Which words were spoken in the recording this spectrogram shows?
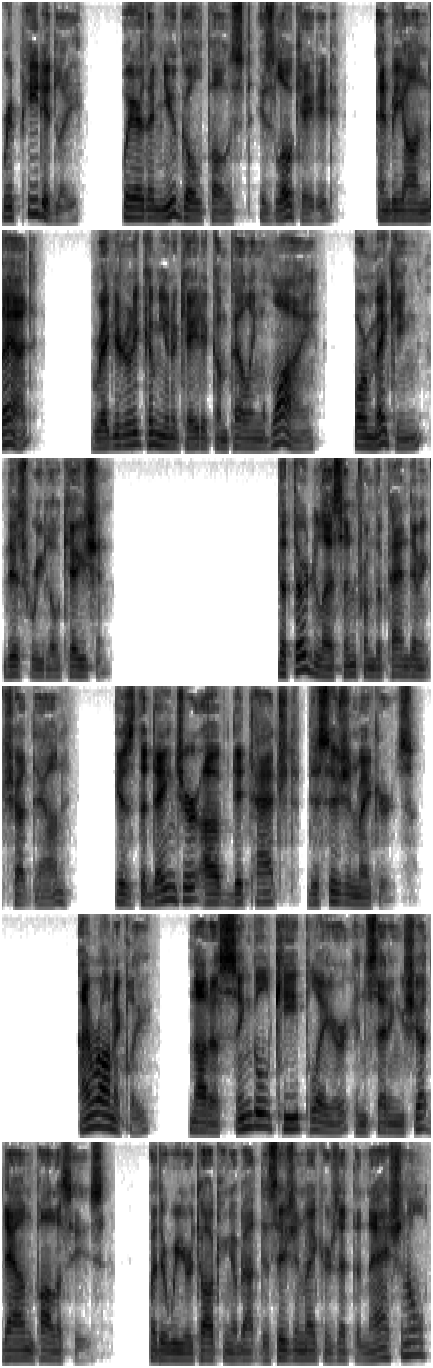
repeatedly where the new goalpost is located, and beyond that, regularly communicate a compelling why for making this relocation. The third lesson from the pandemic shutdown is the danger of detached decision makers. Ironically, not a single key player in setting shutdown policies, whether we are talking about decision makers at the national,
